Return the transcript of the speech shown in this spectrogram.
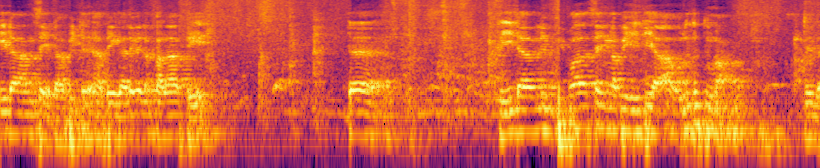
ක්‍රීඩාංශයට අපිට අපේ ගලවෙල කලාපේ ද ක්‍රීඩා වලින් පිපාසයෙන් අපි හිටියා අවුරුදු 3ක්. නේද?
